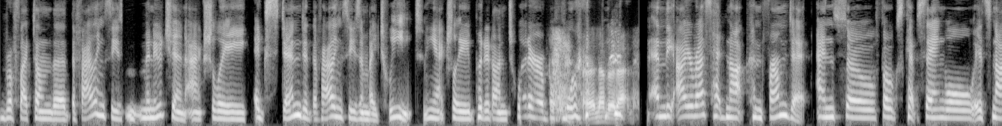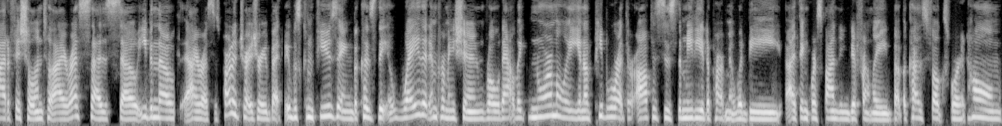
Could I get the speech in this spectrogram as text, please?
reflect on the the, filing season, Mnuchin actually extended the filing season by tweet. He actually put it on Twitter before. I remember that. And the IRS had not confirmed it. And so folks kept saying, well, it's not official until IRS says so, even though IRS is part of Treasury. But it was confusing because the way that information rolled out, like normally, you know, people were at their offices, the media department would be, I think, responding differently. But because folks were at home,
